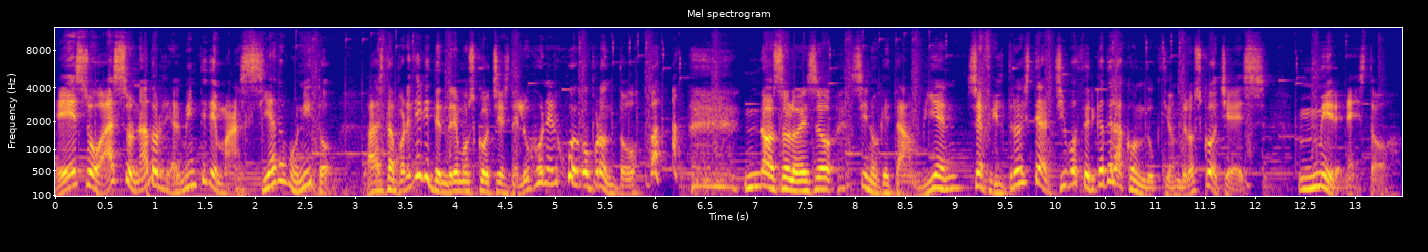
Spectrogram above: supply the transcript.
Eso ha sonado realmente demasiado bonito. Hasta parece que tendremos coches de lujo en el juego pronto. no solo eso, sino que también se filtró este archivo acerca de la conducción de los coches. Miren esto.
